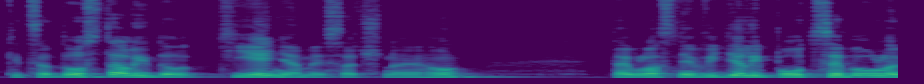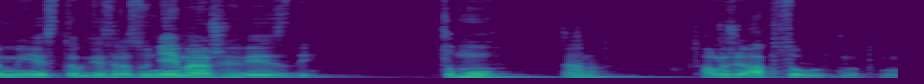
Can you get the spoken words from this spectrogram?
Keď sa dostali do tieňa mesačného, tak vlastne videli pod sebou len miesto, kde zrazu nemáš hviezdy. Tmu. Áno. Ale že absolútnu tmu.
